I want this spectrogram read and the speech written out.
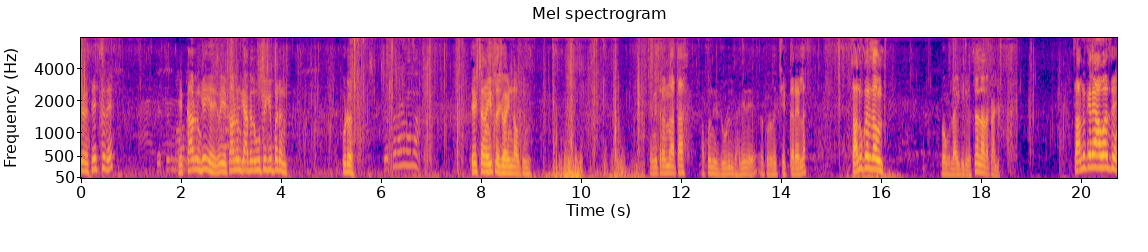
टेस्ट रे हे काढून घे हे काढून घे आपल्याला उपयोगी पडन. पुढं. तेच टेस्ट ना इथलं जॉईंट लावतो मी तर मित्रांनो आता आपण जोडून झालेले आहे. थोडंसं चेक करायला. चालू कर जाऊन. बघू लाइट इकडे. चल दादा खाली. चालू केले आवाज दे.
